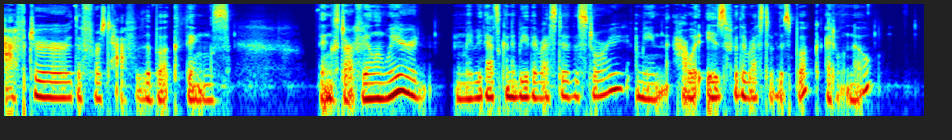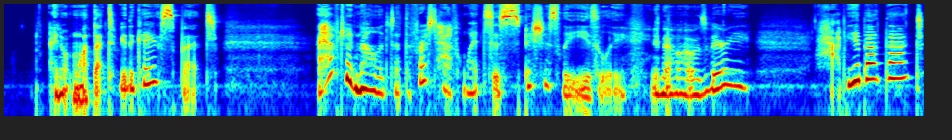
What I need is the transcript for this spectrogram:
after the first half of the book, things, things start feeling weird. And maybe that's going to be the rest of the story. I mean, how it is for the rest of this book, I don't know. I don't want that to be the case, but I have to acknowledge that the first half went suspiciously easily. You know, I was very happy about that,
